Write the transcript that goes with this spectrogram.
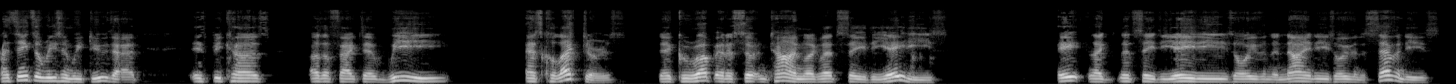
I think the reason we do that is because of the fact that we, as collectors, that grew up at a certain time, like let's say the '80s, eight, like let's say the '80s or even the '90s or even the '70s,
